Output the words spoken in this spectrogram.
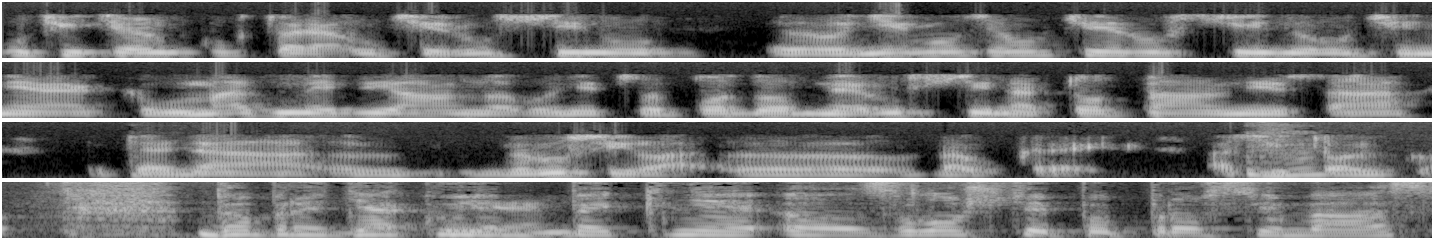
učiteľku, ktorá učí ruštinu. Uh, nemôže učiť ruštinu, učí nejakú masmediálnu alebo niečo podobné. Ruština totálne sa teda uh, rušila uh, na Ukrajine. Asi mm-hmm. toľko. Dobre, ďakujem, ďakujem pekne. Zložte poprosím vás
